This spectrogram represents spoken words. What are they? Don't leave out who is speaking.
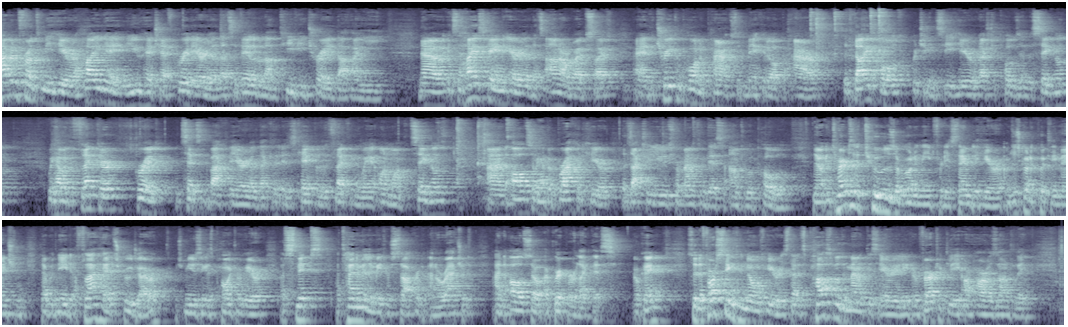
Speaker 1: have in front of me here a high gain UHF grid aerial that's available on tvtrade.ie. Now, it's the highest gain aerial that's on our website, and the three component parts that make it up are the dipole, which you can see here, which actually pulls in the signal. We have a deflector grid that sits at the back of the aerial that is capable of deflecting away unwanted signal. And also we have a bracket here that's actually used for mounting this onto a pole. Now in terms of the tools that we're going to need for the assembly here, I'm just going to quickly mention that we need a flathead screwdriver, which I'm using as pointer here, a snips, a 10mm socket and a ratchet, and also a gripper like this. Okay? So the first thing to note here is that it's possible to mount this aerial either vertically or horizontally.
